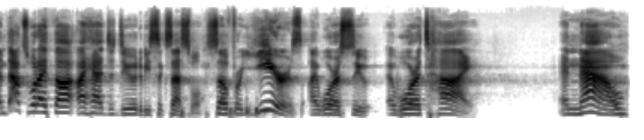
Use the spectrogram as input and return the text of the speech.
And that's what I thought I had to do to be successful. So for years, I wore a suit, I wore a tie. And now,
